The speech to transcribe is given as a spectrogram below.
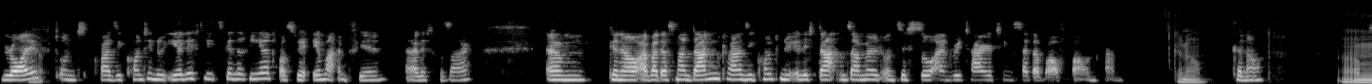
läuft ja. und quasi kontinuierlich Leads generiert, was wir immer empfehlen, ehrlich gesagt. Ähm, genau, aber dass man dann quasi kontinuierlich Daten sammelt und sich so ein Retargeting-Setup aufbauen kann. Genau. Genau. Ähm,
